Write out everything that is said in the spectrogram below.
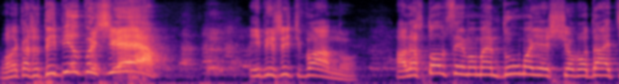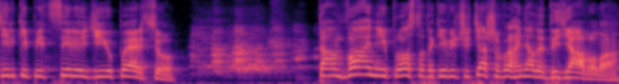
Вона каже: дебіл пече! І біжить в ванну. Але хто в цей момент думає, що вода тільки підсилює дію перцю? Там в ванні просто таке відчуття, що виганяли диявола.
